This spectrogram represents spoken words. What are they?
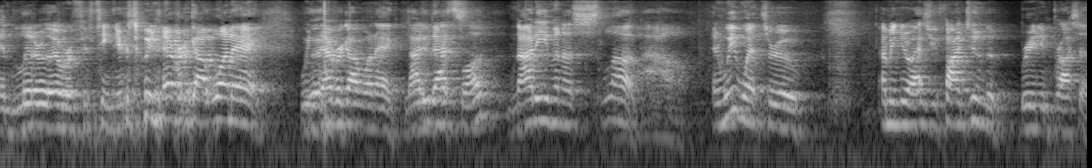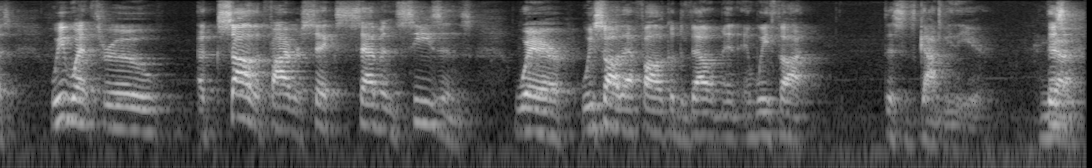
And literally over 15 years, we never got one egg. We never got one egg. Not even a slug? Not even a slug. Wow. And we went through, I mean, you know, as you fine tune the breeding process, we went through a solid five or six, seven seasons where we saw that follicle development and we thought, this has got to be the year. This, Yeah.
